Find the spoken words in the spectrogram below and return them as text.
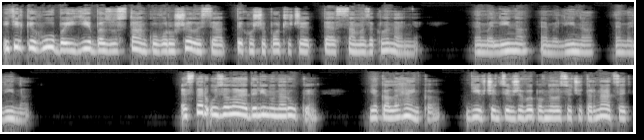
і тільки губи її без устанку ворушилися, тихо шепочучи те саме заклинання Емеліна, Емеліна, Емеліна. Естер узяла Еделіну на руки, яка легенька. Дівчинці вже виповнилося чотирнадцять,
